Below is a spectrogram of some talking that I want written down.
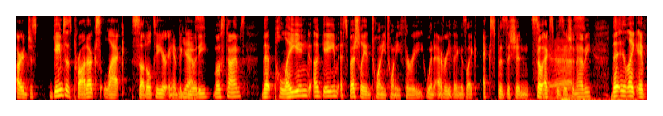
are just games as products lack subtlety or ambiguity most times. That playing a game, especially in 2023, when everything is like exposition, so exposition Yes. heavy, that it like it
